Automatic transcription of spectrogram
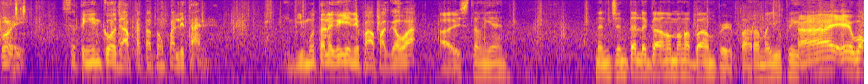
Hoy, sa tingin ko dapat atong palitan. Hindi mo talaga yan ipapagawa. Ayos lang yan. Nandyan talaga ang mga bumper para mayupi. Ay, ewan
